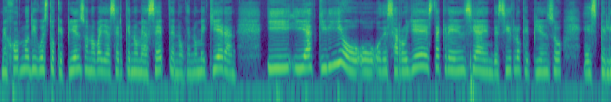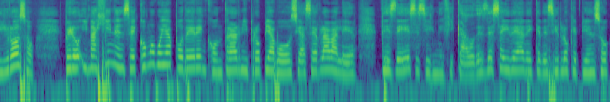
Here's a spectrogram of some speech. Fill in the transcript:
mejor no digo esto que pienso, no vaya a ser que no me acepten o que no me quieran. Y, y adquirí o, o desarrollé esta creencia en decir lo que pienso es peligroso. Pero imagínense cómo voy a poder encontrar mi propia voz y hacer hacerla valer desde ese significado, desde esa idea de que decir lo que pienso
